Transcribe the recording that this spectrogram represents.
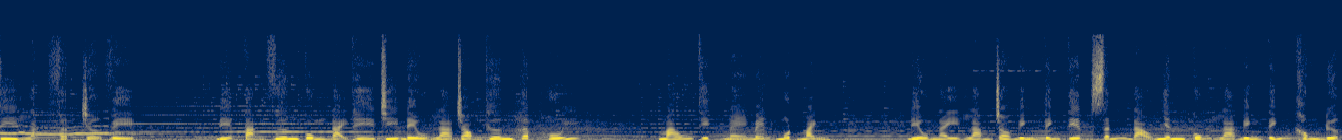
Di Lạc Phật trở về. Địa tạng vương cùng Đại Thế Chí đều là trọng thương hấp hối. Máu thịt me bết một mảnh. Điều này làm cho bình tĩnh tiếp dẫn đạo nhân cũng là bình tĩnh không được.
